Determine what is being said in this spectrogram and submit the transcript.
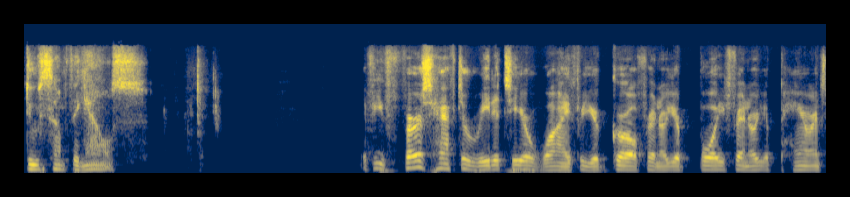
do something else. If you first have to read it to your wife or your girlfriend or your boyfriend or your parents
